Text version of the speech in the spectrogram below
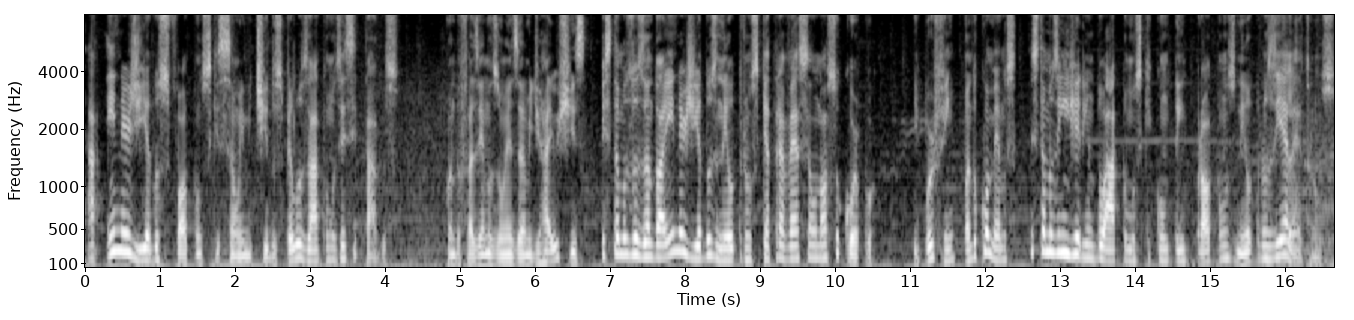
a energia dos fótons que são emitidos pelos átomos excitados. Quando fazemos um exame de raio-x, estamos usando a energia dos nêutrons que atravessam o nosso corpo, e por fim, quando comemos, estamos ingerindo átomos que contêm prótons, nêutrons e elétrons.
